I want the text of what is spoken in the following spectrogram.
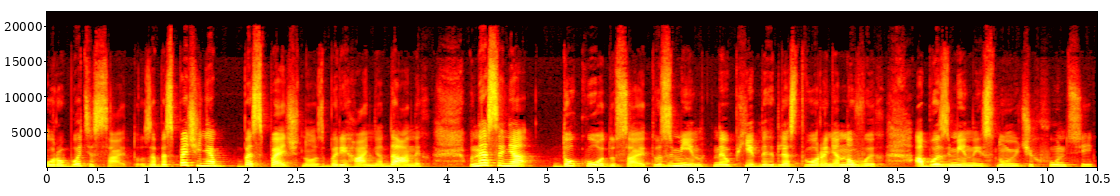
у роботі сайту, забезпечення безпечного зберігання даних, внесення до коду сайту змін, необхідних для створення нових або зміни існуючих функцій,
